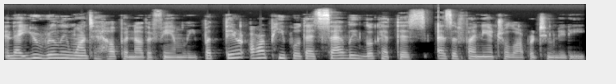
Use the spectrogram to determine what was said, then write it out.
and that you really want to help another family, but there are people that sadly look at this as a financial opportunity.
